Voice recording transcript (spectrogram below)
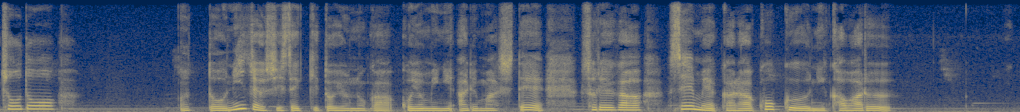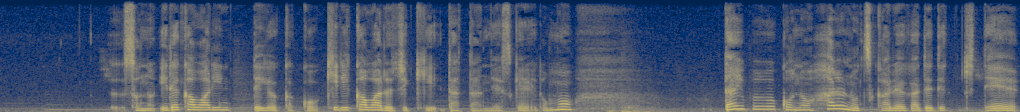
ちょうどと二十四節気というのが暦にありましてそれが生命から虚空に変わるその入れ替わりっていうかこう切り替わる時期だったんですけれどもだいぶこの春の疲れが出てきて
